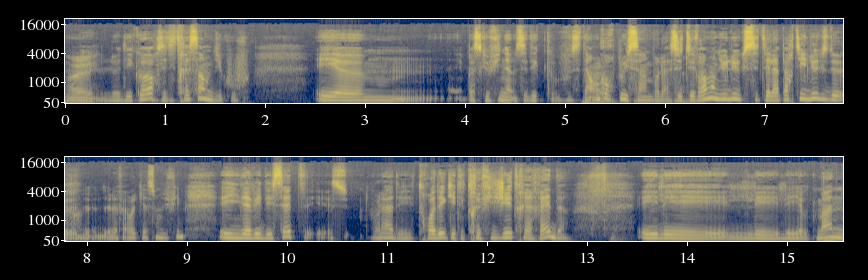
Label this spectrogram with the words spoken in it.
Ouais. le décor. C'était très simple du coup. Et euh, parce que finalement, c'était c'était encore plus simple. Voilà, c'était vraiment du luxe. C'était la partie luxe de, de, de la fabrication du film. Et il avait des sets, voilà, des 3D qui étaient très figés, très raides. Et les les, les Outman,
